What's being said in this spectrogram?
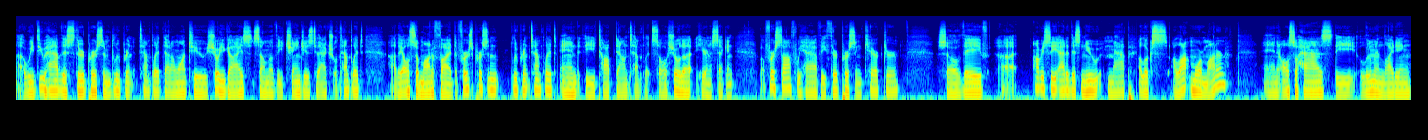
uh, we do have this third person blueprint template that I want to show you guys some of the changes to the actual template. Uh, they also modified the first person blueprint template and the top down template. So I'll show that here in a second. But first off, we have the third person character. So they've uh, obviously added this new map. It looks a lot more modern and it also has the lumen lighting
